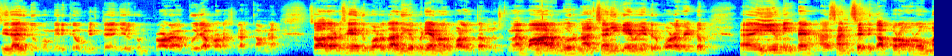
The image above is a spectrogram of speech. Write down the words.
சீதாரி தூபம் இருக்குது உங்களுக்கு தெரிஞ்சிருக்கும். ப்ரோட பூஜா ப்ராடக்ட் டாட் காமில் ஸோ அதோட சேர்த்து போடுறது அதிகப்படியான ஒரு பலன் தரும்னு வச்சுக்கோங்களேன். வாரம் ஒரு நாள் சனிக்கிழமை என்று போட வேண்டும். ஈவினிங் டைம் சன்செட்டுக்கு அப்புறம் ரொம்ப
